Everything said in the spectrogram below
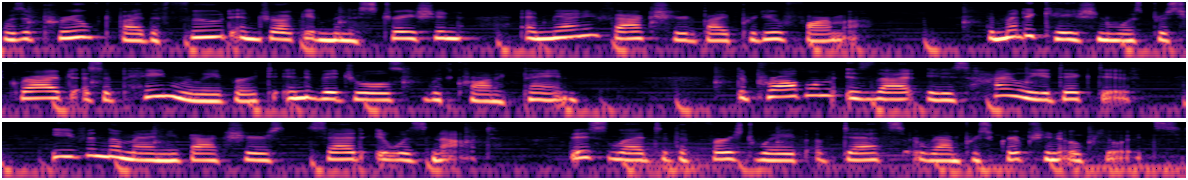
was approved by the Food and Drug Administration and manufactured by Purdue Pharma. The medication was prescribed as a pain reliever to individuals with chronic pain. The problem is that it is highly addictive, even though manufacturers said it was not. This led to the first wave of deaths around prescription opioids.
